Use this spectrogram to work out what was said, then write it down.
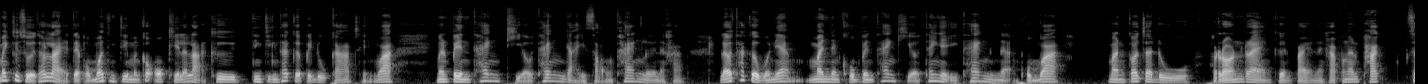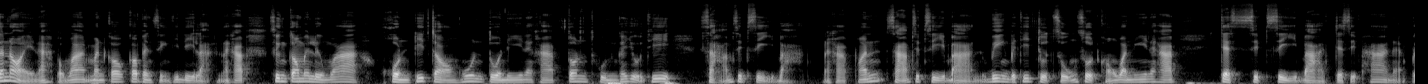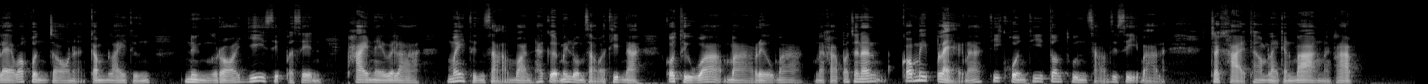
ไม่ค่อยสวยเท่าไหร่ แต่ผมว่าจริงๆมันก็โอเคแล้วล่ะ คือจริงๆ ถ้าเกิดไปดูกราฟเห็นว่ามันเป็นแท่งเขียวแท่งใหญ่ 2 แท่งเลยนะครับ แล้วถ้าเกิดวันนี้มันยังคงเป็นแท่งเขียวแท่งใหญ่อีกแท่งหนึ่งเนี่ยผมว่ามันก็จะดูร้อนแรงเกินไปนะครับ เพราะงั้นพัก ซะหน่อยนะผมว่ามันก็ก็เป็นสิ่งที่ดีละนะครับ ซึ่งต้องไม่ลืมว่าคนที่จองหุ้นตัวนี้นะครับ ต้นทุนก็อยู่ที่ 34 บาทนะครับ เพราะฉะนั้น 34 บาทวิ่งไปที่จุดสูงสุดของวันนี้นะครับ74 บาท 75เนี่ยแปลว่าคนจองเนี่ยกำไรถึง 120%ภายในเวลาไม่ถึง 3 วัน ถ้าเกิดไม่รวมเสาร์อาทิตย์นะ ก็ถือว่ามาเร็วมากนะครับ เพราะฉะนั้นก็ไม่แปลกนะ ที่คนที่ต้นทุน 34 บาท จะขายทำอะไรกันบ้างนะครับ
